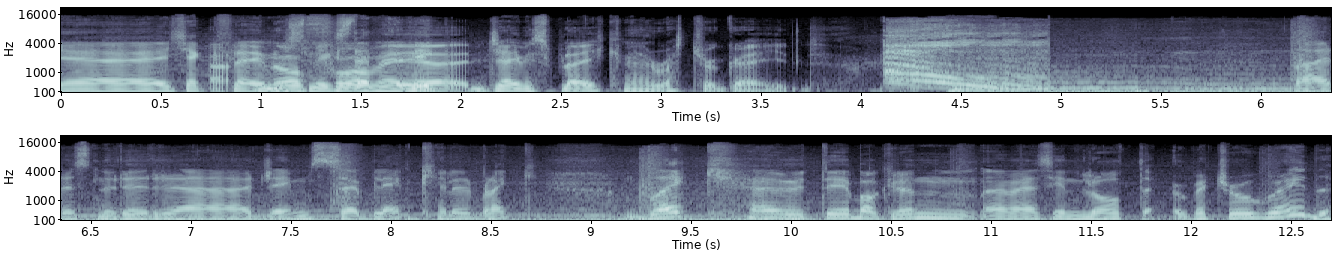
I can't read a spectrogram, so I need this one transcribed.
eh, kjekk Ja, fløy, nå får vi James Blake med 'Retrograde'. Der snurrer eh, James Blake, eller Blake, Blake eh, ut i bakgrunnen med sin låt 'Retrograde'.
